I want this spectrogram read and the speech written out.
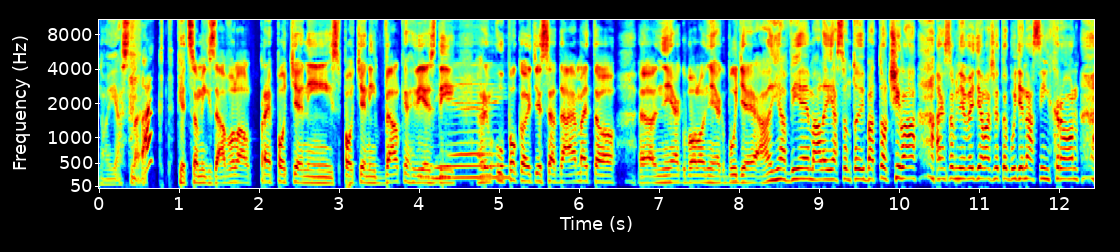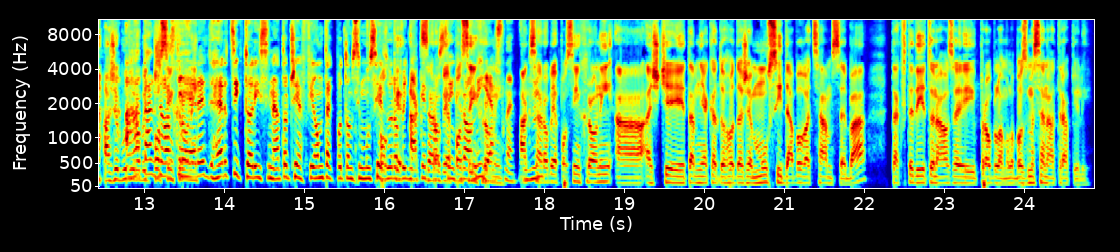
No jasné. Fakt? Keď som ich zavolal prepotený, spotený, veľké hviezdy, Jej. hovorím, upokojte sa, dajme to, e, nejak bolo, nejak bude. Ale ja viem, ale ja som to iba točila a ja som nevedela, že to bude na synchron a že budú Aha, robiť tak, posynchrony. Vlastne herci, ktorí si natočia film, tak potom si musia Poke, urobiť nejaké posynchrony, jasné. Ak mm-hmm. sa robia posynchrony a ešte je tam nejaká dohoda, že musí dabovať sám seba, tak vtedy je to naozaj problém, lebo sme sa natrapili.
